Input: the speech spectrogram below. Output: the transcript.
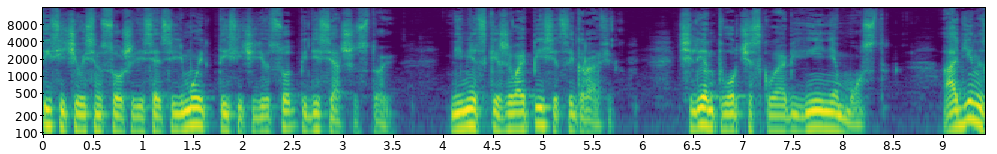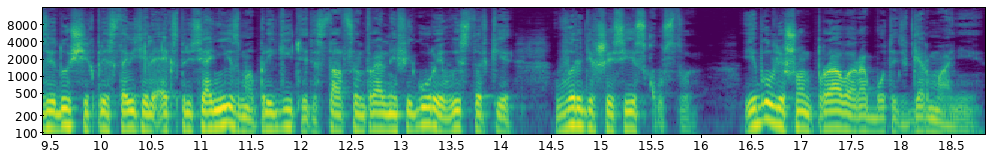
1867-1956, немецкий живописец и график, член творческого объединения «Мост». Один из ведущих представителей экспрессионизма при Гитлере стал центральной фигурой выставки «Выродившееся искусство» и был лишен права работать в Германии.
